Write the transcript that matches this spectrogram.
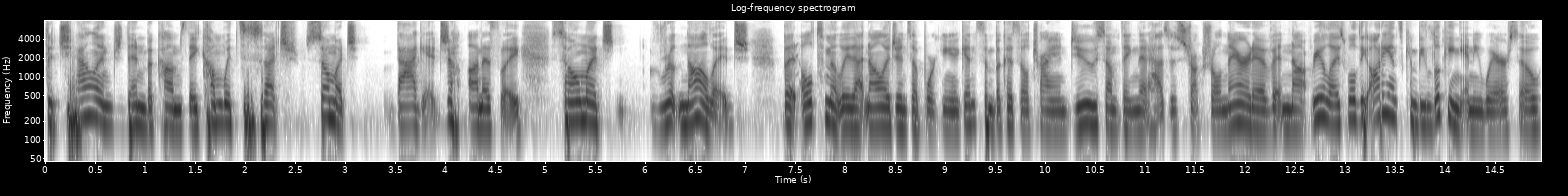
The challenge then becomes they come with such so much baggage honestly so much knowledge, but ultimately that knowledge ends up working against them because they'll try and do something that has a structural narrative and not realize, well, the audience can be looking anywhere. So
